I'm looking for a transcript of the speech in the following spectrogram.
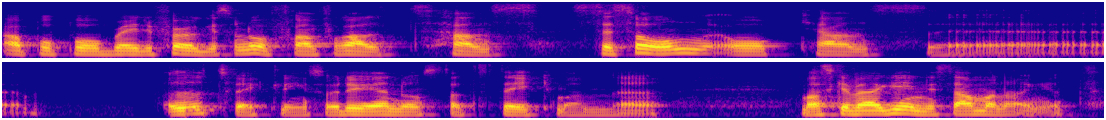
apropå Brady Ferguson då, framförallt hans säsong och hans eh, utveckling så det är ändå en statistik man, eh, man ska väga in i sammanhanget.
